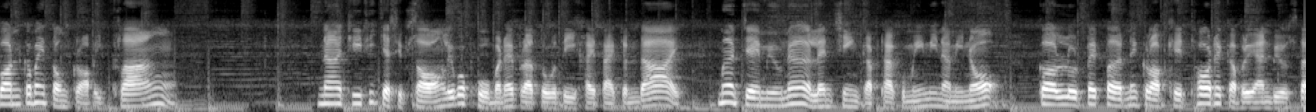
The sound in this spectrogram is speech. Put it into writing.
บอลก็ไม่ตรงกรอบอีกครั้ง นาทีที่ 72ลิเวอร์พูลมาได้ประตูตีไข่แตกจนได้ เมื่อเจมิลเนอร์เล่นชิงกับทาคุมิมินามิโนะก่อนหลุดไปเปิดในกรอบเขตโทษให้กับเรียนบิลสเต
